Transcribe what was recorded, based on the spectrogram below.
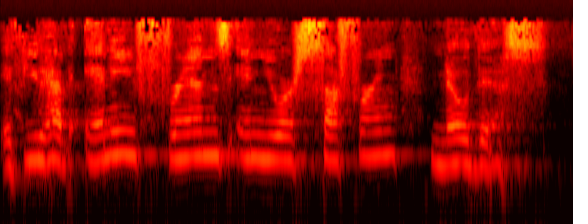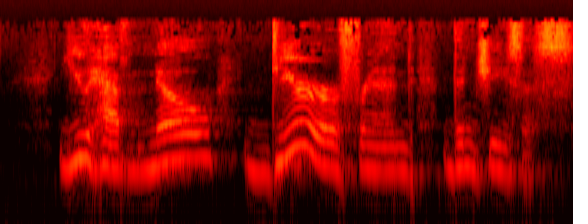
if you have any friends in your suffering, know this. You have no dearer friend than Jesus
